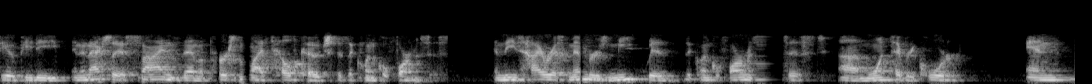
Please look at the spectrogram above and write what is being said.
COPD, and then actually assigns them a personalized health coach that's a clinical pharmacist. And these high risk members meet with the clinical pharmacist um, once every quarter. And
